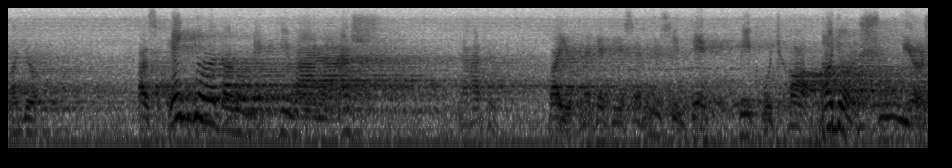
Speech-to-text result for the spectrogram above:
vagyok. Az egyoldalú megkívánás, tehát valljuk meg egészen őszintén, még hogyha nagyon súlyos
